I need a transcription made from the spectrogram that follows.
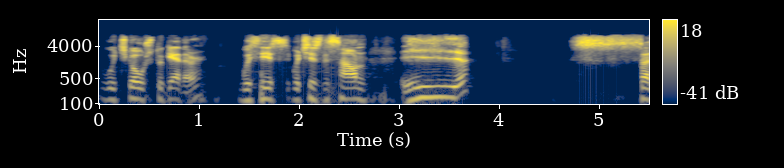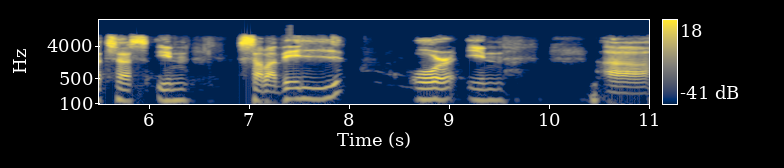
which goes together with this, which is the sound L, such as in Sabadell or in uh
